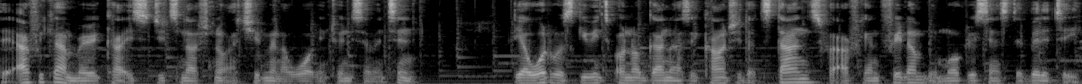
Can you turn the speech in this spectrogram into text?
the Africa America Institute's National Achievement Award in 2017. The award was given to honor Ghana as a country that stands for African freedom, democracy and stability.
